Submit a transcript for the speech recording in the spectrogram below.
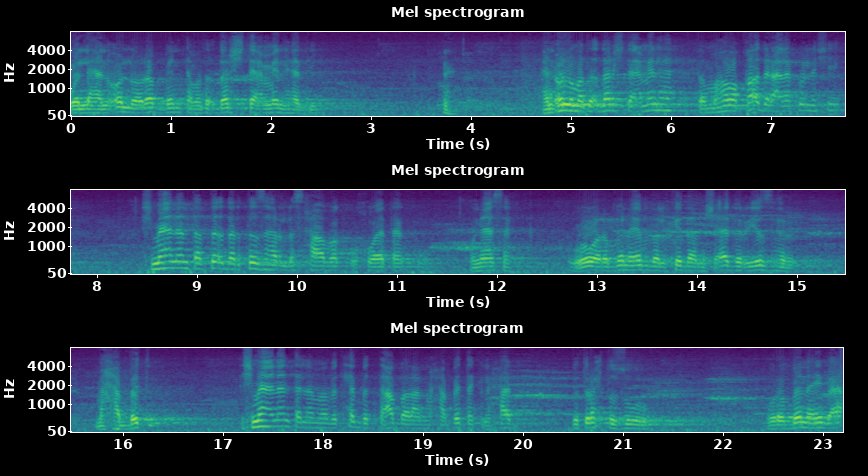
ولا هنقول له رب أنت ما تقدرش تعملها دي. هنقول له ما تقدرش تعملها؟ طب ما هو قادر على كل شيء. اشمعنى انت بتقدر تظهر لاصحابك واخواتك وناسك؟ وهو ربنا يفضل كده مش قادر يظهر محبته؟ اشمعنى انت لما بتحب تعبر عن محبتك لحد بتروح تزوره؟ وربنا يبقى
